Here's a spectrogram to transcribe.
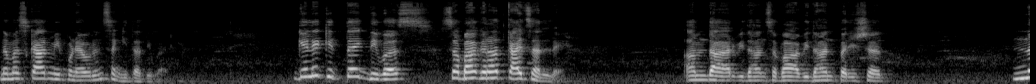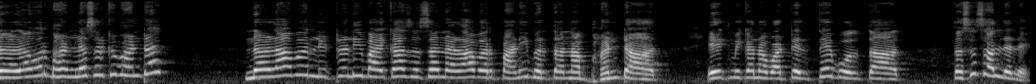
नमस्कार मी पुण्यावरून संगीता तिवारी. गेले कित्येक दिवस सभागृहात काय चाललंय? आमदार विधानसभा विधान परिषद. नळावर भांडल्यासारखं भांडतात? नळावर लिटरली बायका जसा नळावर पाणी भरताना भांडतात एकमेकांना वाटेल ते बोलतात तसं चाललेलं आहे.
